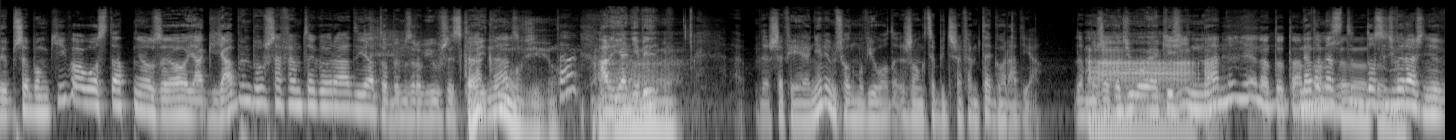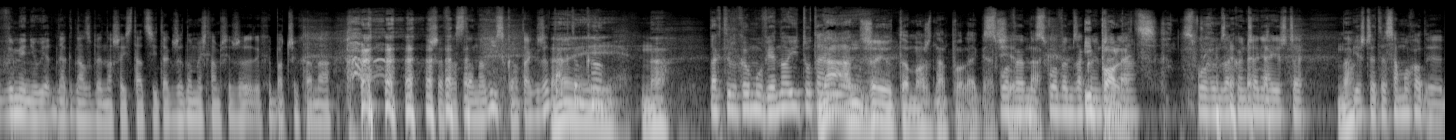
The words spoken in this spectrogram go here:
y, przebąkiwał ostatnio, że o, jak ja bym był szefem tego radia, to bym zrobił wszystko Tak inaczej. mówił. Tak, ale ja nie wiem... Szefie, ja nie wiem, czy on mówił, że on chce być szefem tego radia. Może A, chodziło o jakieś inne. No nie, no to tam Natomiast może, no to dosyć no. wyraźnie wymienił jednak nazwę naszej stacji, także domyślam się, że chyba czyha na szefa stanowisko. Także tak, Ej, tylko, no. tak tylko mówię. No i tutaj Na Andrzeju to można polegać słowem, jednak. słowem I zakończenia. polec. Słowem zakończenia jeszcze, No. jeszcze te samochody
